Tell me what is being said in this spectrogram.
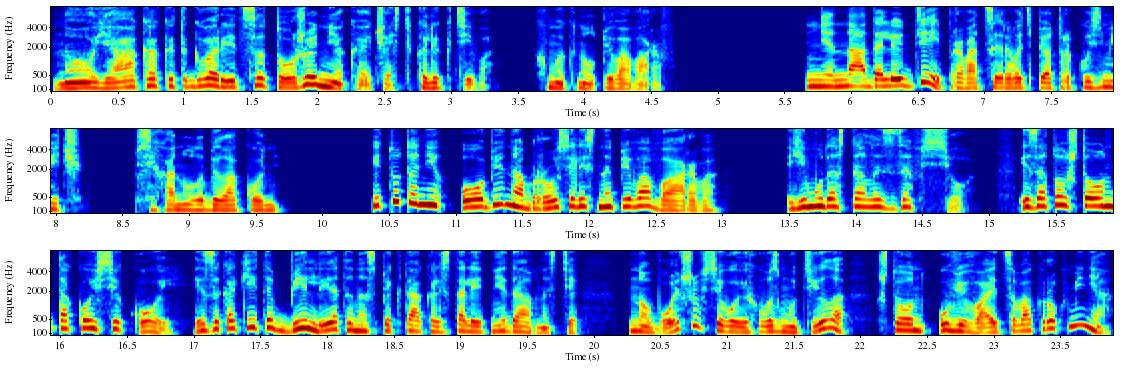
«Но я, как это говорится, тоже некая часть коллектива», — хмыкнул Пивоваров. «Не надо людей провоцировать, Петр Кузьмич», — психанула Белоконь. И тут они обе набросились на Пивоварова. Ему досталось за все и за то, что он такой секой, и за какие-то билеты на спектакль столетней давности, но больше всего их возмутило, что он увивается вокруг меня.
